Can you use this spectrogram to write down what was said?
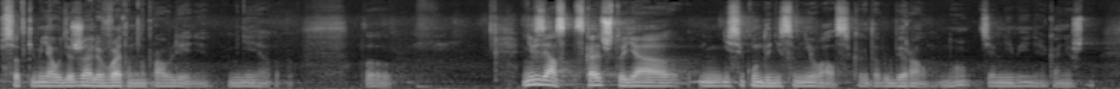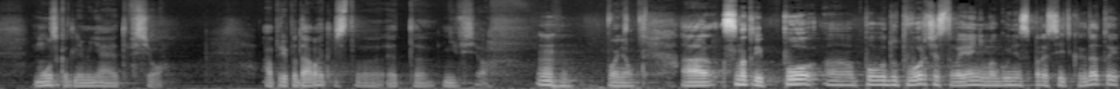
все-таки меня удержали в этом направлении. Мне э, нельзя сказать, что я ни секунды не сомневался, когда выбирал, но тем не менее, конечно, музыка для меня это все, а преподавательство это не все. Угу. Понял. А, смотри, по а, поводу творчества я не могу не спросить. Когда ты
